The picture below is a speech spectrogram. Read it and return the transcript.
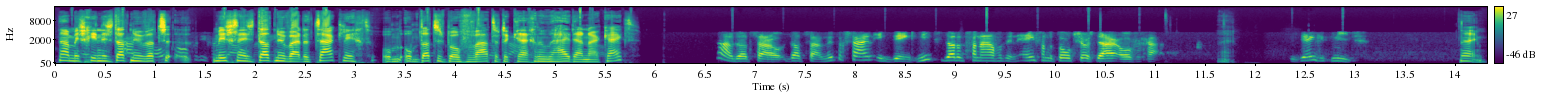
Nou, misschien is dat nu wat. Misschien is dat nu waar de taak ligt. Om, om dat eens boven water te krijgen en hoe hij daarnaar kijkt. Nou, dat zou, dat zou nuttig zijn. Ik denk niet dat het vanavond in een van de talkshows daarover gaat. Nee. Ik denk het niet. Nee, En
